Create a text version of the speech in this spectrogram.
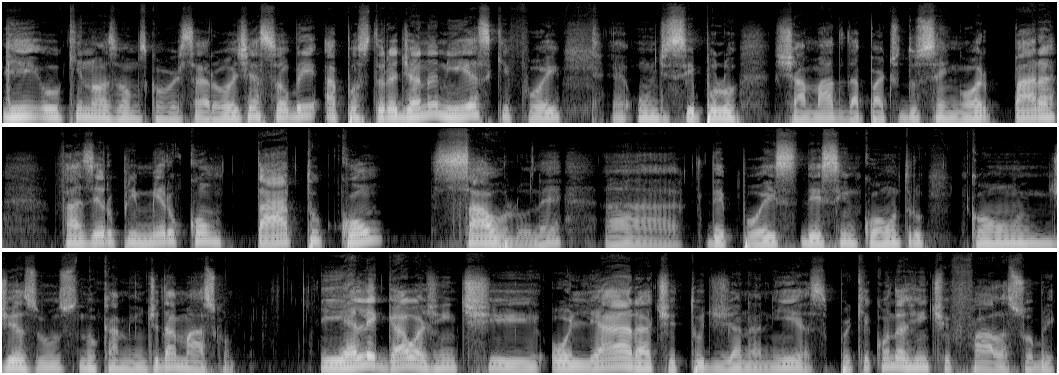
E o que nós vamos conversar hoje é sobre a postura de Ananias, que foi é, um discípulo chamado da parte do Senhor para fazer o primeiro contato com Saulo, né? Ah, depois desse encontro com Jesus no caminho de Damasco. E é legal a gente olhar a atitude de Ananias, porque quando a gente fala sobre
